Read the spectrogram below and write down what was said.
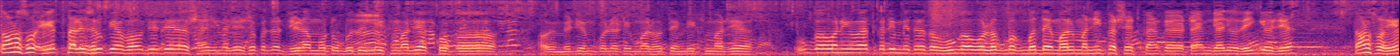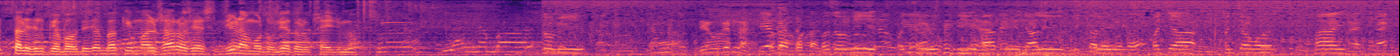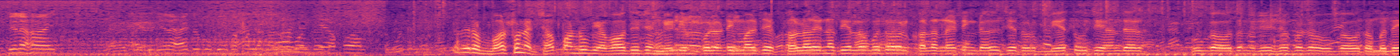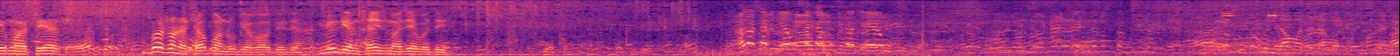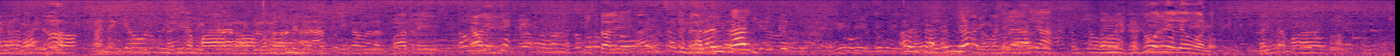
ત્રણસો એકતાલીસ રૂપિયા ભાવ થયો છે. સાઈઝમાં જોઈ શકો છો ઝીણા મોટું બધું મિક્સમાં છે. કોક હવે મીડિયમ ક્વોલિટી માલ હોતે મિક્સમાં છે. ઉગાવાની વાત કરી મિત્રો તો ઉગાવો લગભગ બધા માલમાં નીકળશે જ કારણ કે ટાઈમ જાજો થઈ ગયો છે. ત્રણસો એકતાલીસ રૂપિયા ભાવ થયો છે. બાકી માલ સારો છે ઝીણા મોટું છે થોડુંક સાઈઝમાં. બે છપ્પન રૂપિયા ભાવ થયું છે મીડિયમ ક્વોલિટી મળશે કલર નથી એટલો બધો કલર લાઇટિંગ ડલ છે, થોડુંક બેતું છે અંદર ઉગાવો તમે જોઈ શકો છો, ઉગાવો તો બધામાં છે. બસો ને છપ્પન રૂપિયા ભાવ થયું છે મીડિયમ સાઇઝમાં છે બધી પાંત્રીસ ચાલીસ પિસ્તાલીસ લેવાનો પૂજા કર પૂજા તો મિત્રો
